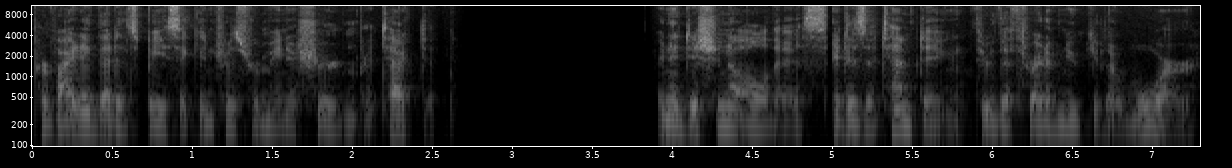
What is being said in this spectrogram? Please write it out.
provided that its basic interests remain assured and protected. In addition to all this, it is attempting, through the threat of nuclear war,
